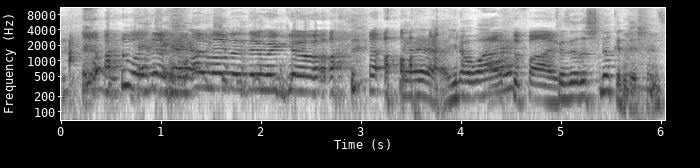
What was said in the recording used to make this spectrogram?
I love that. Yeah. I love that they would go. Yeah, yeah. You know why? Off the five. Because of the Snook editions.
